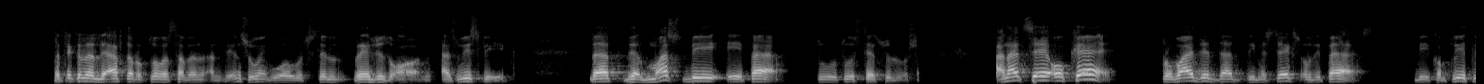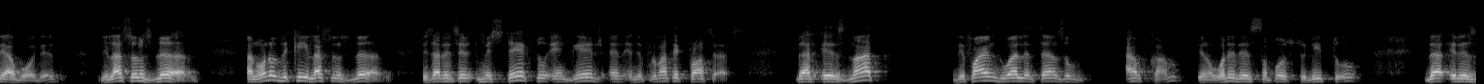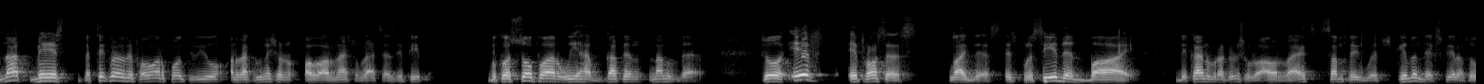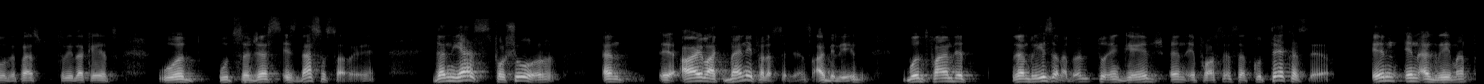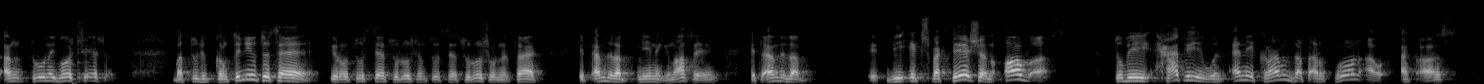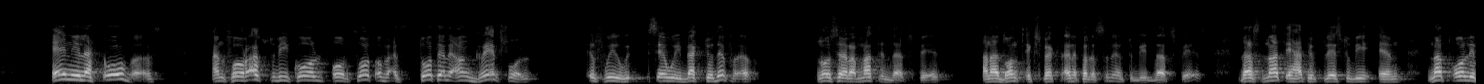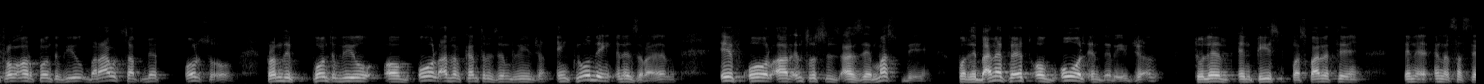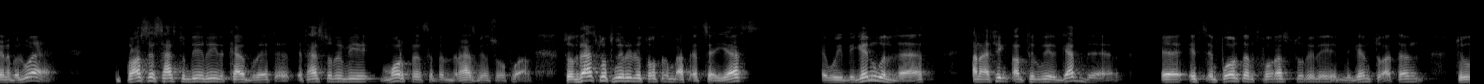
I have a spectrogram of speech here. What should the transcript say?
particularly after October 7 and the ensuing war, which still rages on as we speak, that there must be a path to, to a state solution. And I'd say, okay, provided that the mistakes of the past be completely avoided, the lessons learned. And one of the key lessons learned is that it's a mistake to engage in a diplomatic process that is not defined well in terms of outcome, you know, what it is supposed to lead to, that it is not based, particularly from our point of view, on recognition of our national rights as a people. Because so far we have gotten none of that. So if a process like this is preceded by the kind of recognition of our rights, something which, given the experience over the past three decades, would, would suggest is necessary, then yes, for sure. And eh, I, like many Palestinians, I believe, would find it then reasonable to engage in a process that could take us there in, in agreement and through negotiation. But to continue to say, you know, two-state solution, two-state solution, in fact, it ended up meaning nothing. It ended up, eh, the expectation of us to be happy with any crumbs that are thrown out at us, any leftovers, and for us to be called or thought of as totally ungrateful if we say we beg to differ. No, sir, I'm not in that space. And I don't expect any Palestinian to be in that space. That's not a happy place to be in, not only from our point of view, but I would submit also from the point of view of all other countries in the region, including in Israel, if all are interested as they must be, for the benefit of all in the region, to live in peace, prosperity, in a, in a sustainable way. The process has to be recalibrated. It has to be more principled than has been so far. So if that's what we're really talking about, I'd say yes. We begin with that. And I think until we get there, uh, it's important for us to really begin to attend to,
